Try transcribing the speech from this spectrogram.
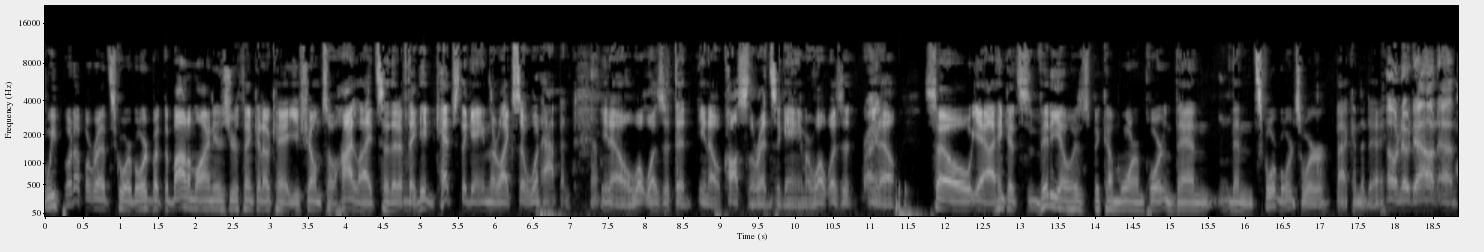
we put up a red scoreboard, but the bottom line is you're thinking, okay, you show them some highlights so that if they mm-hmm. didn't catch the game, they're like, so what happened? You know, what was it that, you know, cost the Reds a game or what was it, Right. you know? So yeah, I think it's video has become more important than, mm-hmm. than scoreboards were back in the day. Oh, no doubt. Um,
